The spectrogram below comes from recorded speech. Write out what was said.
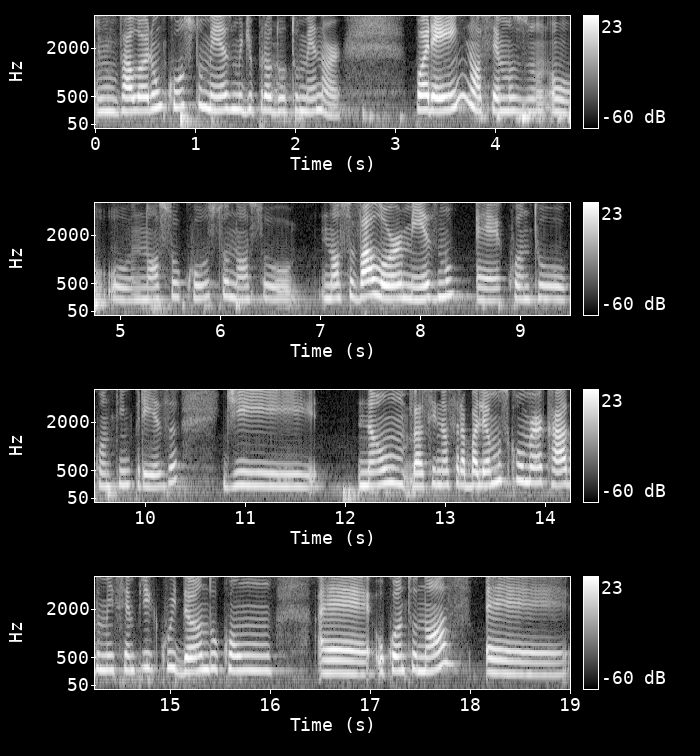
um valor, um custo mesmo de produto menor. Porém, nós temos o, o, o nosso custo, nosso nosso valor mesmo, é, quanto quanto empresa de não, assim, nós trabalhamos com o mercado, mas sempre cuidando com é, o quanto nós é,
